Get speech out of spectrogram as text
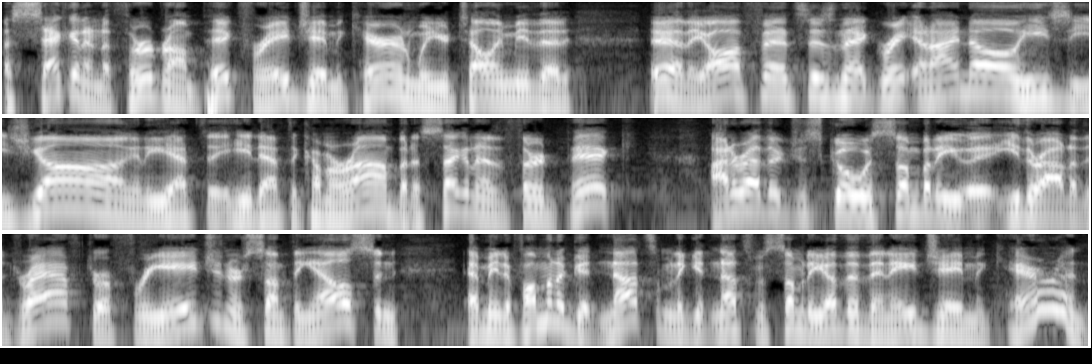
a second and a third round pick for AJ McCarron when you're telling me that yeah, the offense isn't that great. And I know he's he's young and he have to he'd have to come around, but a second and a third pick, I'd rather just go with somebody uh, either out of the draft or a free agent or something else. And I mean, if I'm going to get nuts, I'm going to get nuts with somebody other than AJ McCarron.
